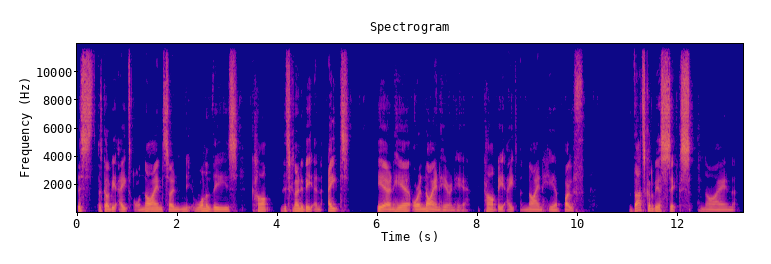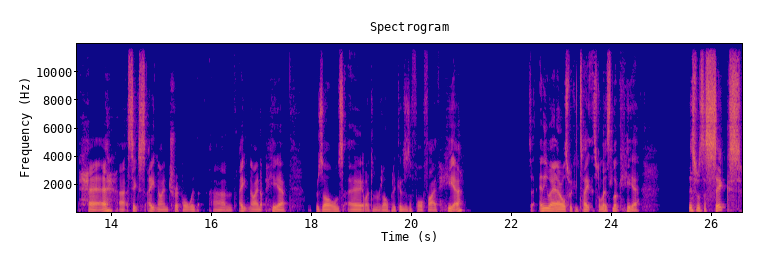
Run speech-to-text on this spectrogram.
this has got to be eight or nine. So one of these can't, this can only be an eight here and here or a nine here and here. It can't be eight and nine here both. That's got to be a six, nine pair, uh, six, eight, nine triple with um, eight, nine up here, which resolves a, well, it doesn't resolve, but it gives us a four, five here. So anywhere else we can take this. Well, let's look here. This was a six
